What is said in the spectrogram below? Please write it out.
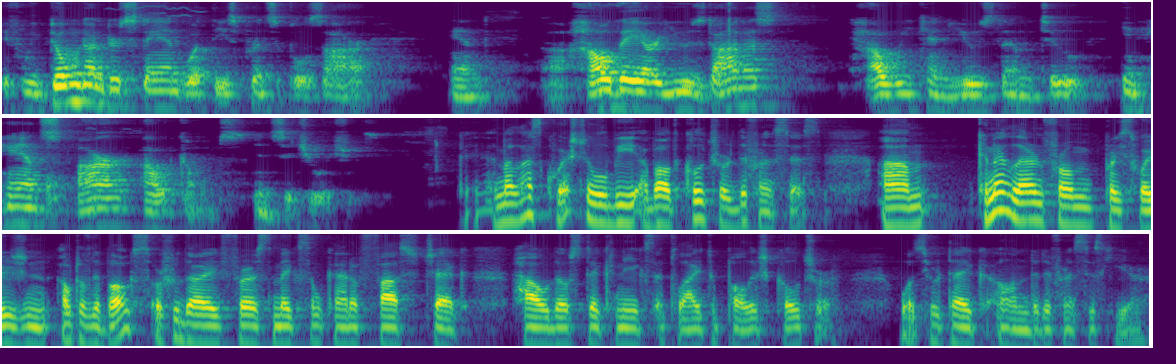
if we don't understand what these principles are and uh, how they are used on us, how we can use them to enhance our outcomes in situations. Okay. And my last question will be about cultural differences. Um, can I learn from persuasion out of the box, or should I first make some kind of fast check how those techniques apply to Polish culture? What's your take on the differences here?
